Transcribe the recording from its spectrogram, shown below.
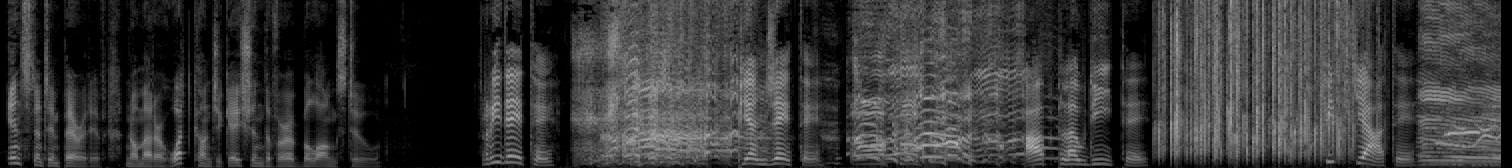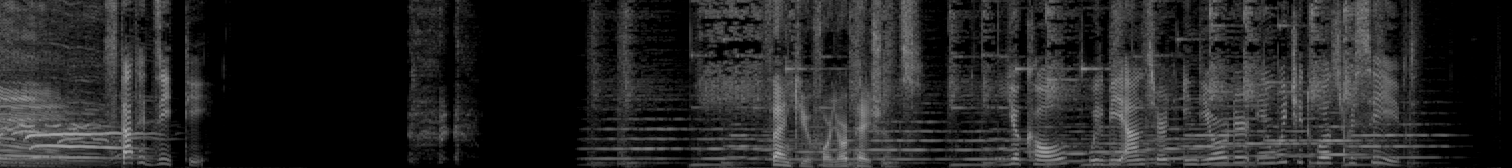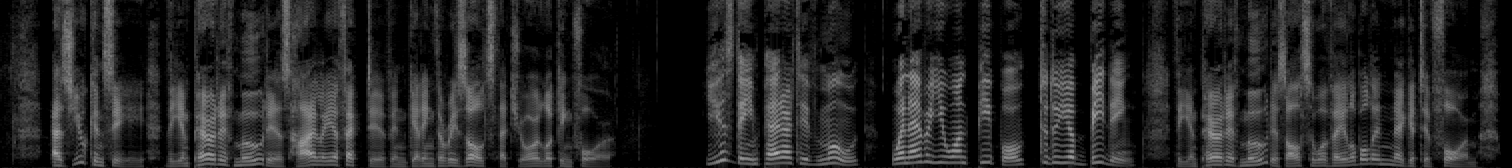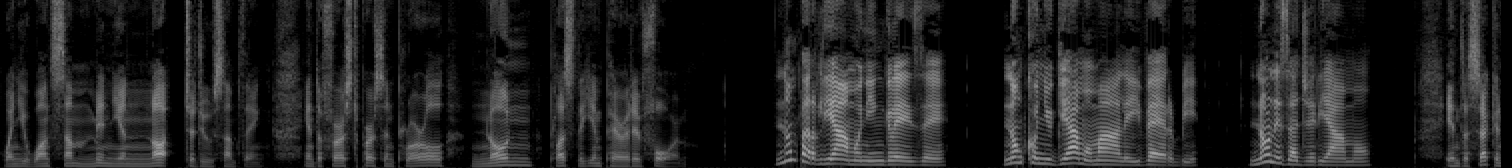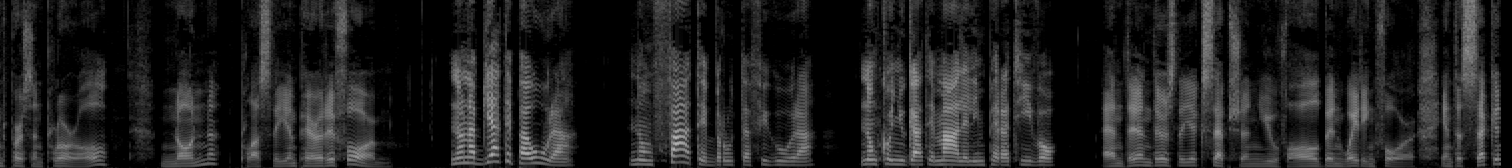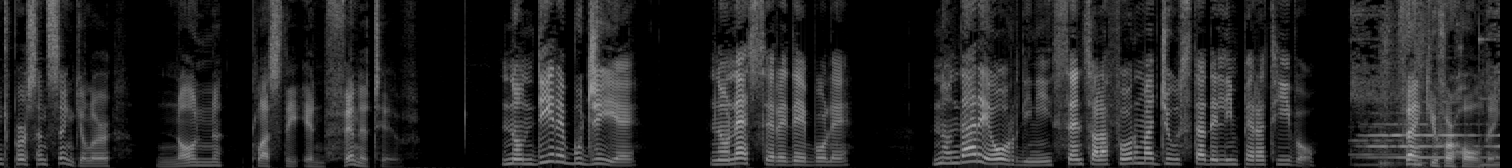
Instant imperative, no matter what conjugation the verb belongs to. Ridete. Piangete. Applaudite. Fischiate. State zitti. Thank you for your patience. Your call will be answered in the order in which it was received. As you can see, the imperative mood is highly effective in getting the results that you're looking for. Use the imperative mood whenever you want people to do your bidding. The imperative mood is also available in negative form when you want some minion not to do something. In the first person plural, non plus the imperative form. Non parliamo in inglese. Non coniughiamo male i verbi. Non esageriamo. In the second person plural, non plus the imperative form. Non abbiate paura. Non fate brutta figura. Non coniugate male l'imperativo. And then there's the exception you've all been waiting for. In the second person singular, non plus the infinitive. Non dire bugie. Non essere debole. Non dare ordini senza la forma giusta dell'imperativo. Thank you for holding.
